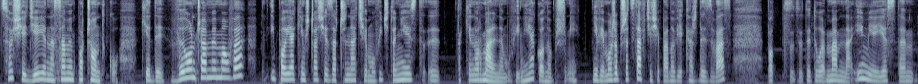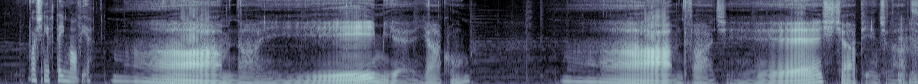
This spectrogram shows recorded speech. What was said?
co się dzieje na samym początku, kiedy wyłączamy mowę i po jakimś czasie zaczynacie mówić? To nie jest y, takie normalne mówienie. Jak ono brzmi? Nie wiem, może przedstawcie się panowie, każdy z was, pod tytułem Mam na imię, jestem właśnie w tej mowie. Mam na imię Jakub. Mam dwadzieścia pięć lat. Mhm.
